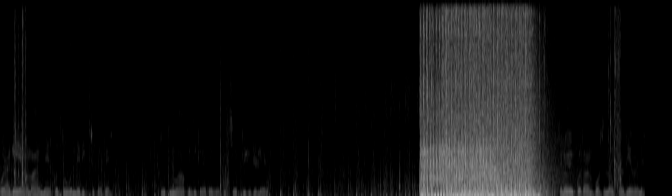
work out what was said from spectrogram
और आगे हमारे मेरे को दो बंदे दिख चुके थे, जो कि वहाँ पे दिख रहे थे पीछे टीपी पे ले रहे चलो एक को तो हम पोर्सन आउट कर दिया मैंने।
